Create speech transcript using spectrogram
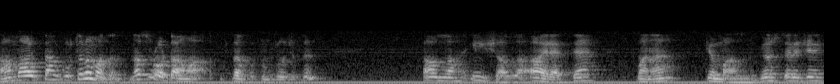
amalıktan kurtulamadın. Nasıl orada amalıktan kurtulmuş olacaksın? Allah inşallah ahirette bana cemalını gösterecek,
